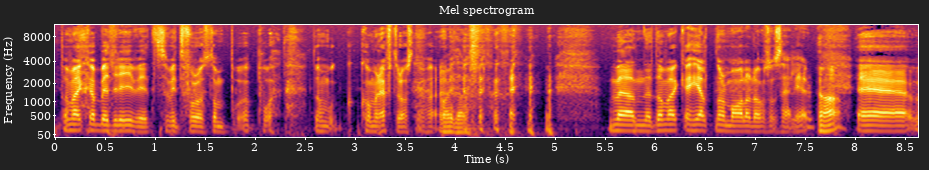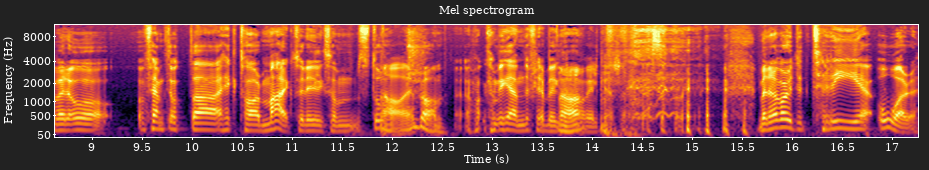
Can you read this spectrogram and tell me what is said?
De verkar ha bedrivit så vi inte får oss dem på, på, de kommer efter oss nu här. Oj då. Men de verkar helt normala de som säljer. Ja. Eh, och 58 hektar mark, så det är liksom stort. ja, det är bra. Man kan bygga ännu fler byggnader Ja. man vill kanske. Men den har varit ute i tre år.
